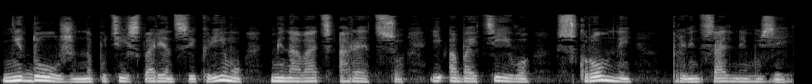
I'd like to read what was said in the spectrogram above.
не должен на пути из Флоренции к Риму миновать Ореццо и обойти его скромный, провинциальный музей.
